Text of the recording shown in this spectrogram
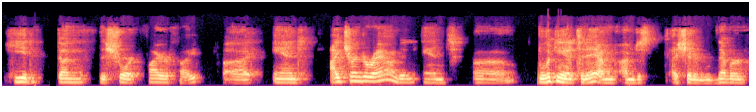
he had done the short firefight, uh, and I turned around and and uh, looking at it today, I'm I'm just I should have never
